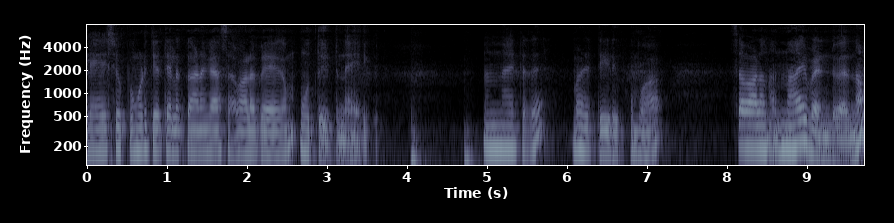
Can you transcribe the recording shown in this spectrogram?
ലേശം ഉപ്പും കൂടി ചേർത്ത് ഇളക്കുകയാണെങ്കിൽ ആ സവാള വേഗം മൂത്ത് കിട്ടുന്നതായിരിക്കും. നന്നായിട്ടത് വഴറ്റിയെടുക്കുമ്പോൾ സവാള നന്നായി വഴണ്ട് വരണം.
